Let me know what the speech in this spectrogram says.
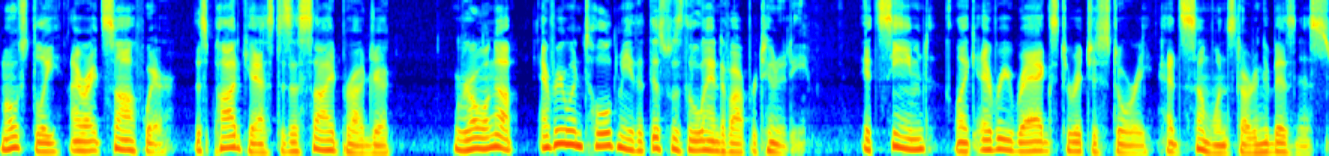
Mostly, I write software. This podcast is a side project. Growing up, everyone told me that this was the land of opportunity. It seemed like every rags to riches story had someone starting a business.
